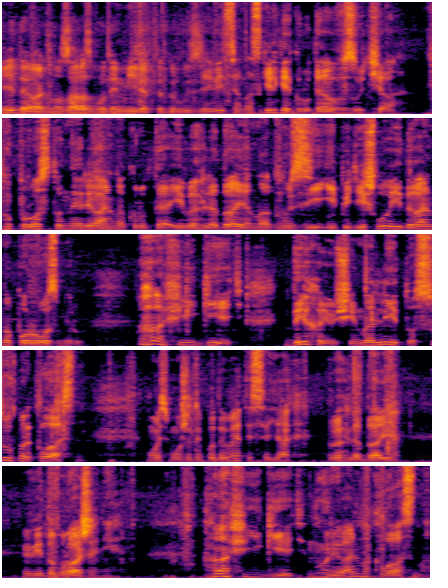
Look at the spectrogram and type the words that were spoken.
Ідеально. Зараз будемо міряти, друзі. Дивіться, наскільки круте взуття. Ну просто нереально круте. І виглядає на нозі, і підійшло ідеально по розміру. Офігеть! Дихаючі на літо, супер класні. Ось можете подивитися, як виглядає в відображенні. Офігеть! Ну реально класно.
